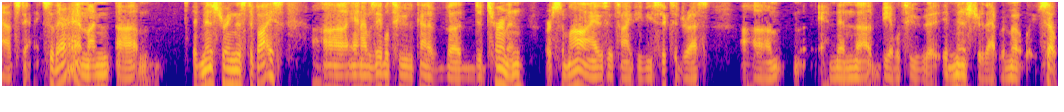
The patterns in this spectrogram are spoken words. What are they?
Outstanding. So there I am. I'm um, administering this device, uh, and I was able to kind of uh, determine or surmise its IPv6 address um, and then uh, be able to uh, administer that remotely. So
